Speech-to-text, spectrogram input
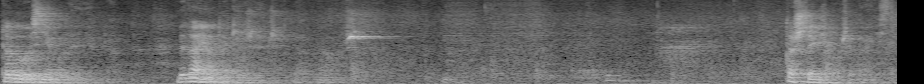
To było zniewolenie, prawda? Bywają takie rzeczy, prawda? To szczęść Boże Państwu.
